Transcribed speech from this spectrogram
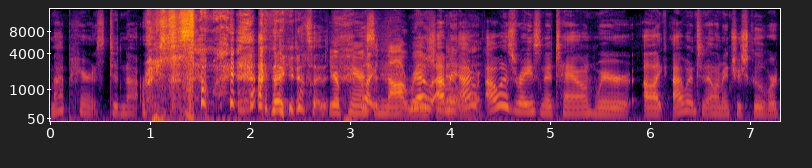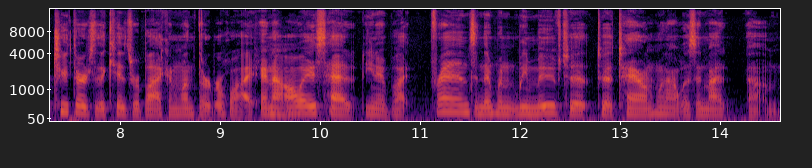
my parents did not raise us that way. I know you don't say that. Your parents Like, did not no, raise you I mean. I, I was raised in a town where, like, I went to an elementary school where two thirds of the kids were black and one third were white, and Mm-hmm. I always had you know black friends. And then when we moved to to a town when I was in my um,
